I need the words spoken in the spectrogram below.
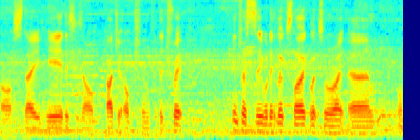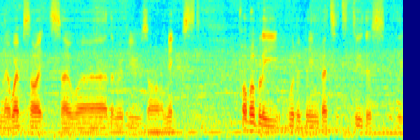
our stay here. This is our budget option for the trip. Interested to see what it looks like. Looks alright um, on their website, so uh, the reviews are mixed. Probably would have been better to do this the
